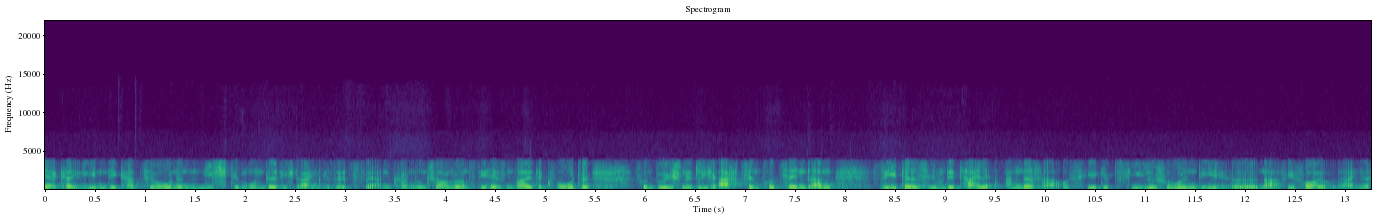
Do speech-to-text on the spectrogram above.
RKI-Indikationen nicht im Unterricht eingesetzt werden können. Und schauen wir uns die hessenweite Quote von durchschnittlich 18 Prozent an, sieht das im Detail anders aus. Hier gibt es viele Schulen, die äh, nach wie vor eine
